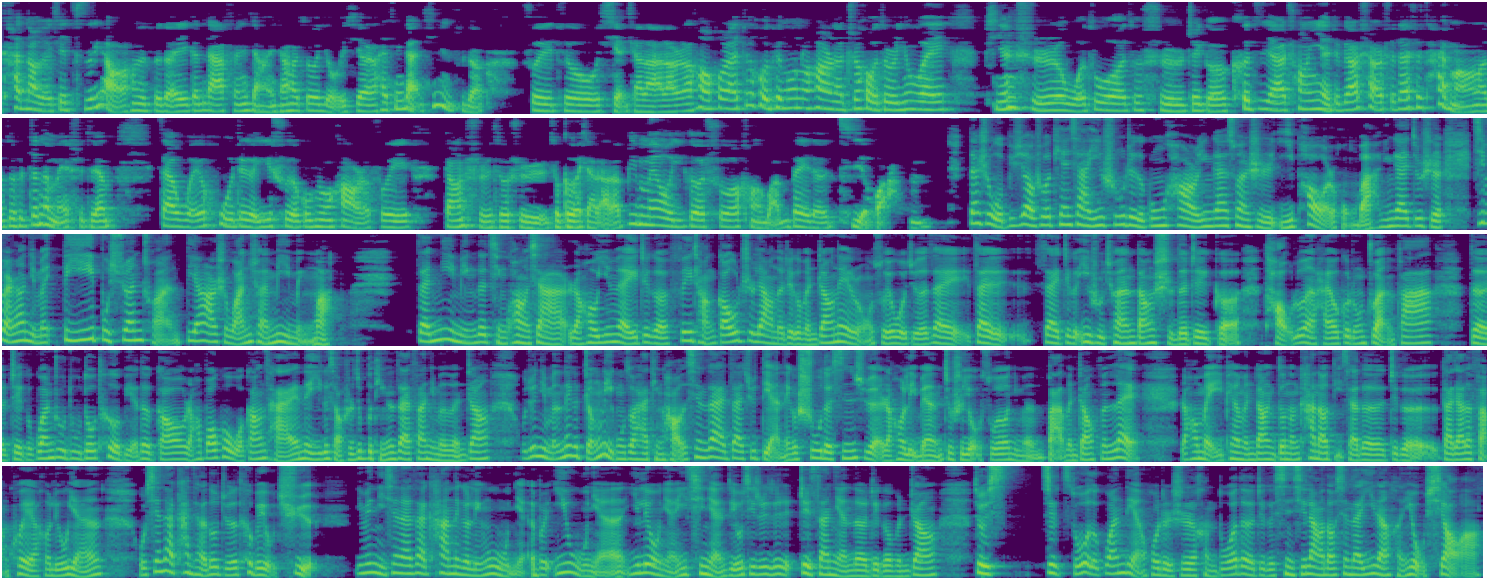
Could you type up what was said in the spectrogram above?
看到的一些资料，然后就觉得哎，跟大家分享一下，然后就有一些人还挺感兴趣的。所以就写下来了。然后后来最后一篇公众号呢，之后就是因为平时我做就是这个科技啊、创业这边事儿实在是太忙了，就是真的没时间在维护这个艺术的公众号了，所以当时就是就搁下来了，并没有一个说很完备的计划。嗯，但是我必须要说，天下医书这个公号应该算是一炮而红吧？应该就是基本上你们第一不宣传，第二是完全匿名嘛。在匿名的情况下，然后因为这个非常高质量的这个文章内容，所以我觉得在在在这个艺术圈当时的这个讨论，还有各种转发的这个关注度都特别的高。然后包括我刚才那一个小时就不停的在翻你们文章，我觉得你们的那个整理工作还挺好的。现在再去点那个书的心血，然后里面就是有所有你们把文章分类，然后每一篇文章你都能看到底下的这个大家的反馈和留言。我现在看起来都觉得特别有趣。因为你现在在看那个零五年，呃，不是一五年、一六年、一七年，尤其是这这三年的这个文章，就这所有的观点或者是很多的这个信息量，到现在依然很有效啊！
